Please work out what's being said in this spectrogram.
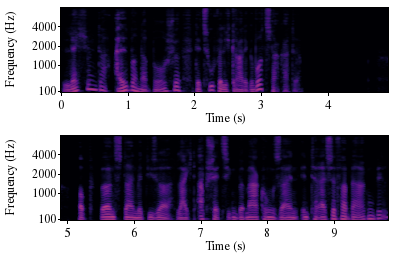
lächelnder, alberner Bursche, der zufällig gerade Geburtstag hatte. Ob Bernstein mit dieser leicht abschätzigen Bemerkung sein Interesse verbergen will?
